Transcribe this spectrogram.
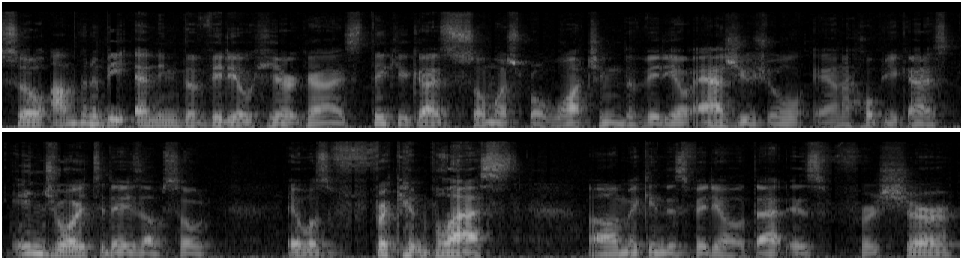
So I'm gonna be ending the video here guys. Thank you guys so much for watching the video as usual and I hope you guys enjoyed today's episode. It was a freaking blast uh, making this video, that is for sure.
